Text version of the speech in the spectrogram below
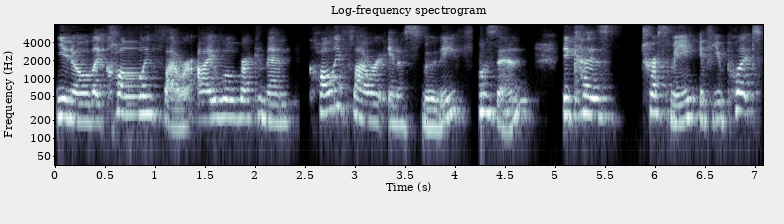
you know, like cauliflower, I will recommend cauliflower in a smoothie, frozen, because trust me, if you put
